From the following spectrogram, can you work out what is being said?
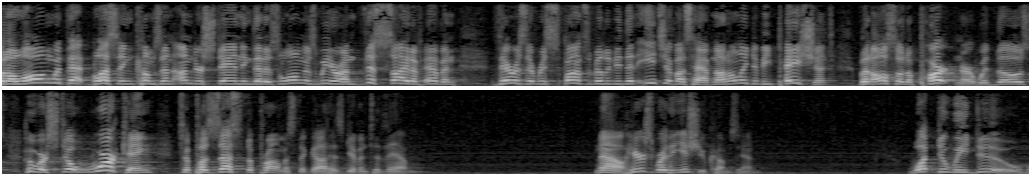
But along with that blessing comes an understanding that as long as we are on this side of heaven, there is a responsibility that each of us have, not only to be patient, but also to partner with those who are still working to possess the promise that God has given to them. Now, here's where the issue comes in. What do we do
